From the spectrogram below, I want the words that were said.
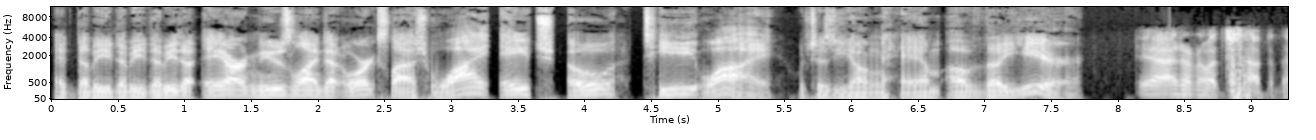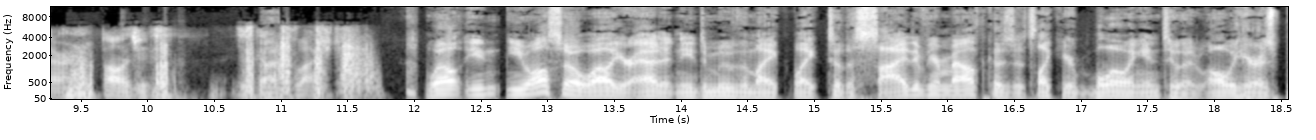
at www.arnewsline.org slash YHOTY, which is Young Ham of the Year. Yeah, I don't know what just happened there. Apologies. I just got flushed. Well, you you also while you're at it need to move the mic like to the side of your mouth because it's like you're blowing into it. All we hear is.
